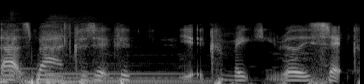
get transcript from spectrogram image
that's bad because it could it can make you really sick.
